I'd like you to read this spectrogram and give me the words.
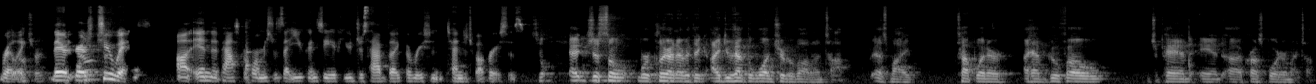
really. Right. There, there's two ways. Uh, in the past performances that you can see if you just have like the recent 10 to 12 races. So, just so we're clear on everything, I do have the one Tribhuvan on top as my top winner. I have Gufo, Japan, and uh, Cross Border in my top.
